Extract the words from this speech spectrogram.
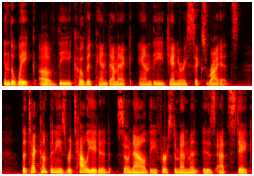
in the wake of the COVID pandemic and the January 6 riots. The tech companies retaliated, so now the First Amendment is at stake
